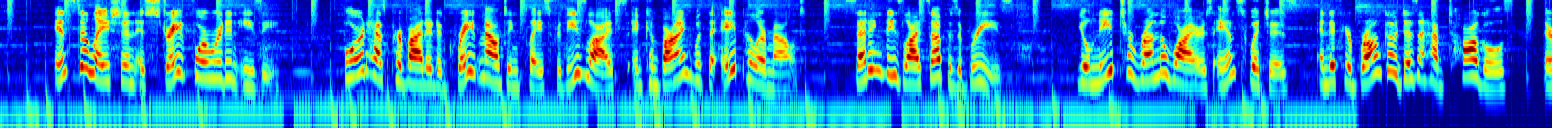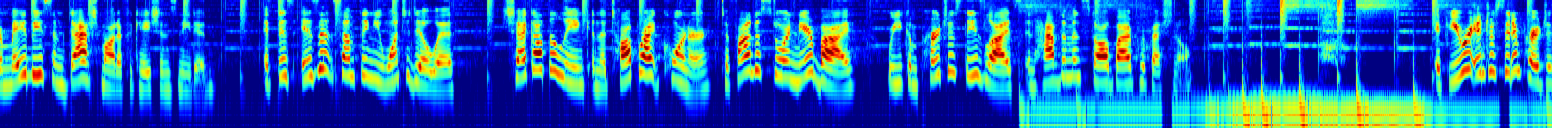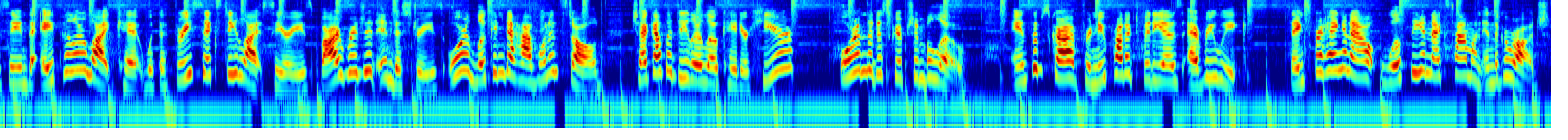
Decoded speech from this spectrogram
Installation is straightforward and easy. Ford has provided a great mounting place for these lights and combined with the A-pillar mount, setting these lights up is a breeze. You'll need to run the wires and switches, and if your Bronco doesn't have toggles, there may be some dash modifications needed. If this isn't something you want to deal with, check out the link in the top right corner to find a store nearby where you can purchase these lights and have them installed by a professional. If you are interested in purchasing the A-Pillar light kit with the 360 light series by Rigid Industries or looking to have one installed, check out the dealer locator here or in the description below. And subscribe for new product videos every week. Thanks for hanging out. We'll see you next time on In the Garage.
